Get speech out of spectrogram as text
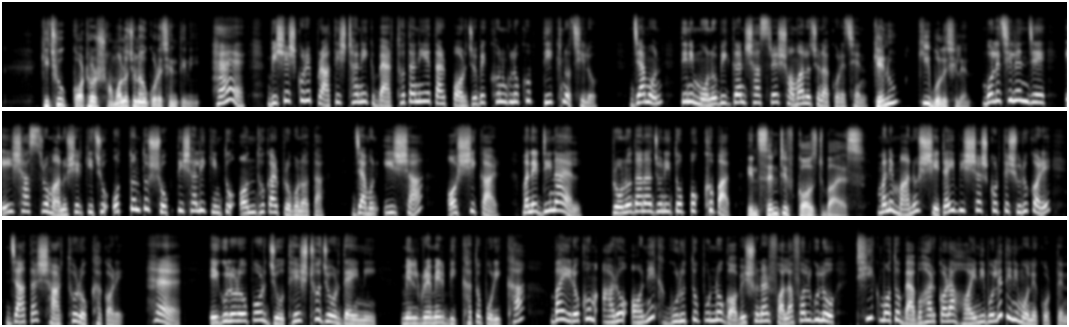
কিছু কঠোর সমালোচনাও করেছেন তিনি। হ্যাঁ বিশেষ করে প্রাতিষ্ঠানিক ব্যর্থতা নিয়ে তার পর্যবেক্ষণগুলো খুব তীক্ষ্ণ ছিল। যেমন তিনি মনোবিজ্ঞান শাস্ত্রের সমালোচনা করেছেন। কেন? কি বলেছিলেন? বলেছিলেন যে এই শাস্ত্র মানুষের কিছু অত্যন্ত শক্তিশালী কিন্তু অন্ধকার প্রবণতা যেমন ঈর্ষা অস্বীকার মানে ডিনায়াল প্রণোদানাজনিত পক্ষপাত। Incentive caused bias. মানে মানুষ সেটাই বিশ্বাস করতে শুরু করে যা তার স্বার্থ রক্ষা করে। হ্যাঁ এগুলোর ওপর যথেষ্ট জোর দেয়নি। মিলগ্রেমের বিখ্যাত পরীক্ষা বা এরকম আরও অনেক গুরুত্বপূর্ণ গবেষণার ফলাফলগুলো ঠিকমতো ব্যবহার করা হয়নি বলে তিনি মনে করতেন।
